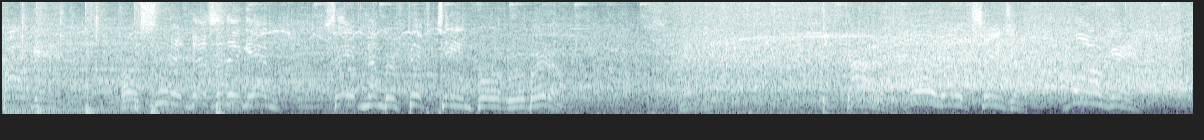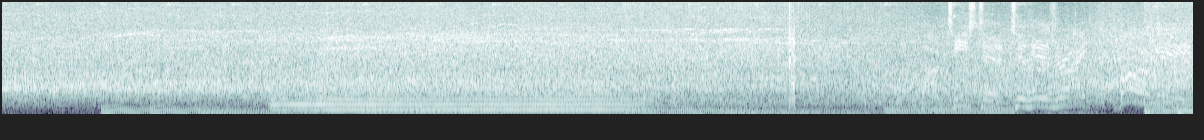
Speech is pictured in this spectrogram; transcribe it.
Ball game. Osuna does it again. Save number 15 for Roberto. Got it. Oh, what a changeup. Ball game. Bautista to his right. Ball game.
